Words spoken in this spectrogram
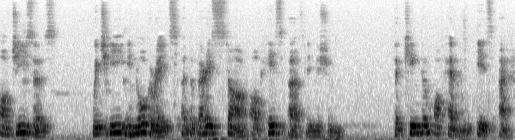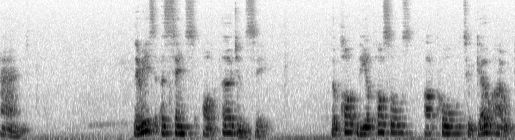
of Jesus which he inaugurates at the very start of his earthly mission the kingdom of heaven is at hand. There is a sense of urgency. The, the apostles are called to go out,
